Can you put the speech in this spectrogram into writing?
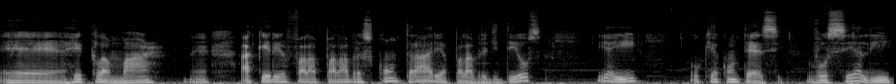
é, reclamar, né? a querer falar palavras contrárias à palavra de Deus, e aí o que acontece? Você ali,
